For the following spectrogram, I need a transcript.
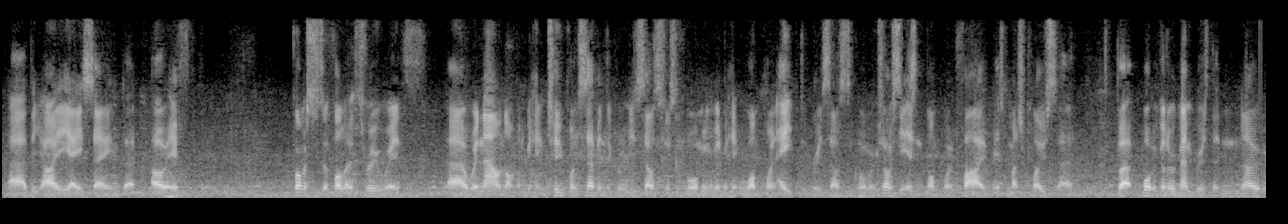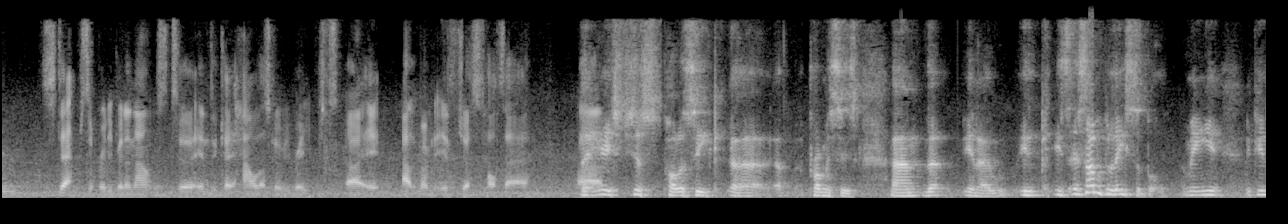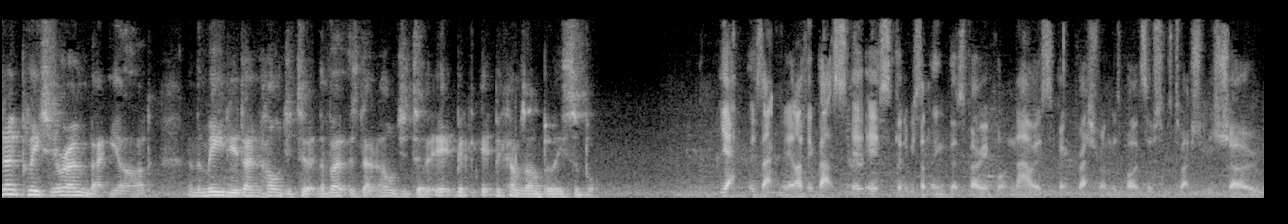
uh, the IEA saying that, oh, if promises to follow through with, uh, we're now not going to be hitting 2.7 degrees Celsius warming, we're going to be hitting 1.8 degrees Celsius warming, which obviously isn't 1.5, it's much closer. But what we've got to remember is that no steps have really been announced to indicate how that's going to be reached. Uh, it, at the moment, it is just hot air. Um, it's just policy uh, promises um, that you know it, it's, it's, unpoliceable. I mean, you, if you don't police your own backyard and the media don't hold you to it, and the voters don't hold you to it, it, it becomes unpoliceable. Yeah, exactly, and I think that's it, it's going to be something that's very important now is putting pressure on these politicians to actually show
